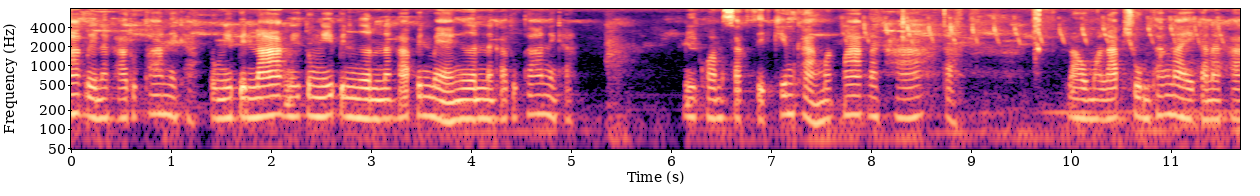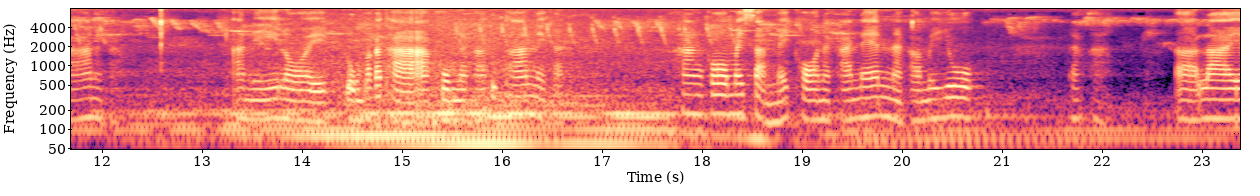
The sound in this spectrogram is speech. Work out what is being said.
มาก ๆเลยนะคะ ทุกท่านเนี่ยค่ะ ตรงนี้เป็นนาคนี่ตรงนี้เป็นเงินนะคะ เป็นแหมเงินนะคะ ทุกท่านเนี่ยค่ะ มีความศักดิ์สิทธิ์เข้มขลังมาก ๆนะคะค่ะ เรามารับชมทั้งในกันนะคะนะคะ อันนี้รอยลงพระคาถาอาคมนะคะ ทุกท่านเนี่ยค่ะ ข้างก็ไม่สั่นไม่คอนะคะ แน่นนะคะไม่โยกนะคะาลาย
